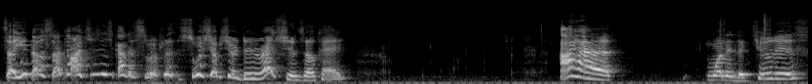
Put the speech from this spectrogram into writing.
So, you know, sometimes you just got to switch, switch up your directions, okay? I have one of the cutest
